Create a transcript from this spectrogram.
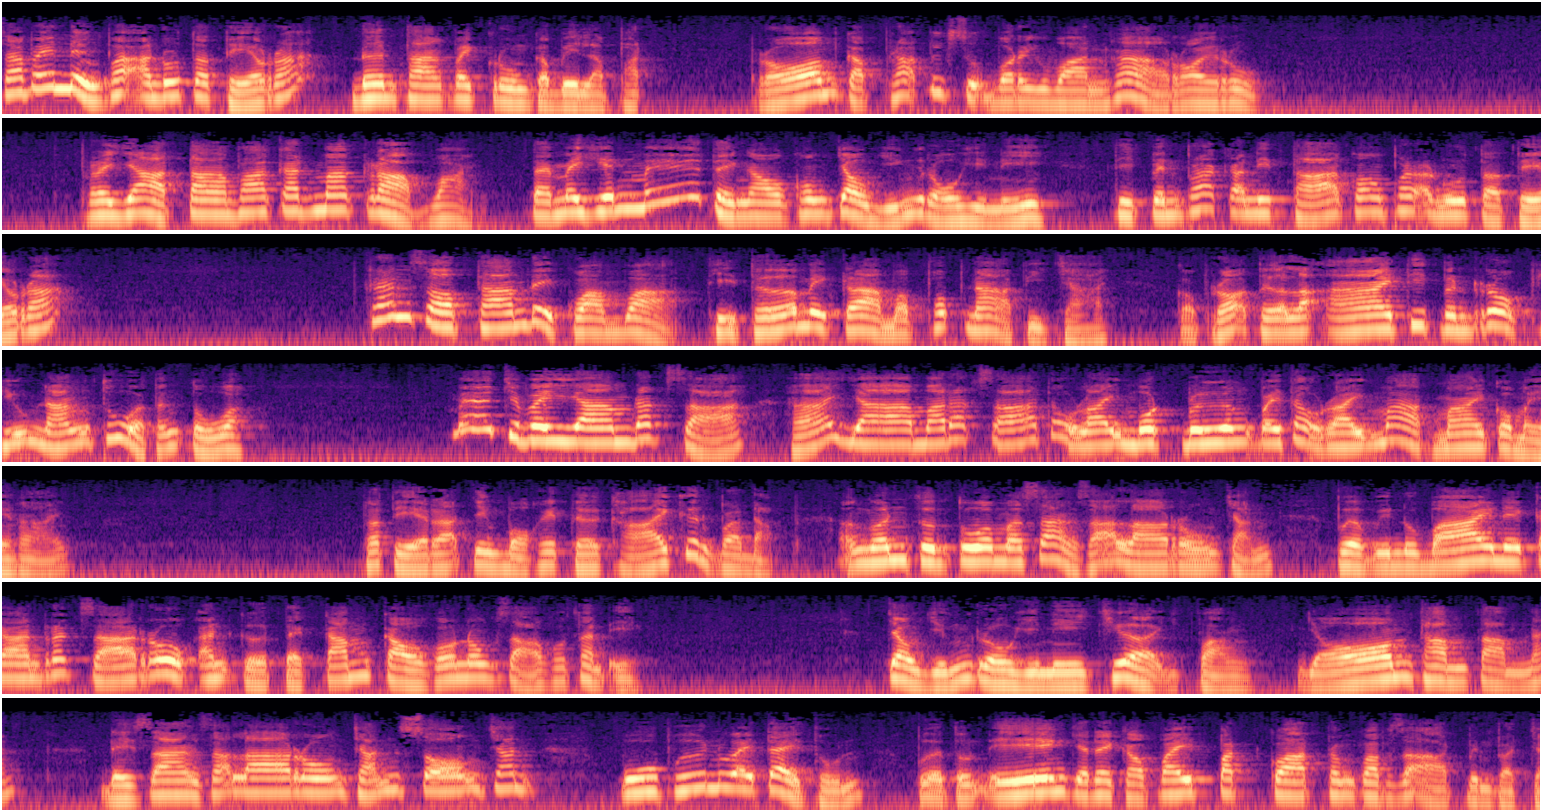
สมัยหนึ่งพระอนุตตเถระเดินทางไปกรุงกบิลพัทพร้อมกับพระภิกษุบริวารห้าร้อยรูป พระญาติตามพากันมากราบไหว้แต่ไม่เห็นแม้แต่เงาของเจ้าหญิงโรหินี ที่เป็นพระกนิษฐาของพระอนุตเถระ ครั้นสอบถามได้ความว่าที่เธอไม่กล้ามาพบหน้าพี่ชาย ก็เพราะเธอละอายที่เป็นโรคผิวหนังทั่วทั้งตัว แม้จะพยายามรักษาหายามารักษาเท่าไรหมดเปลืองไปเท่าไรมากมายก็ไม่หาย พระเถระจึงบอกให้เธอขายเครื่องประดับ เอาเงินส่วนตัวมาสร้างศาลาโรงฉัน เพื่อวินุบายในการรักษาโรคอันเกิดแต่กรรมเก่าของน้องสาวของท่านเอง เจ้าหญิงโรฮินีเชื่ออีกฝั่ง ยอมทำตามนั้น ได้สร้างศาลาโรงฉันสองชั้น ปูพื้นไว้ใต้ถุน เพื่อตนเองจะได้เข้าไปปัดกวาดทำความสะอาดเป็นประจ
